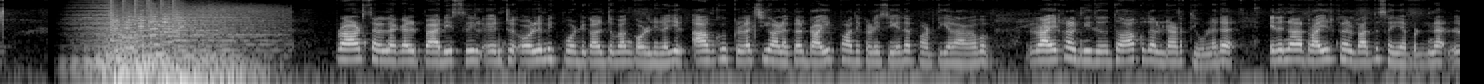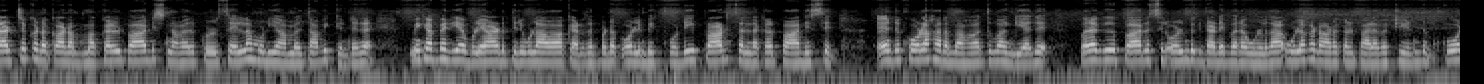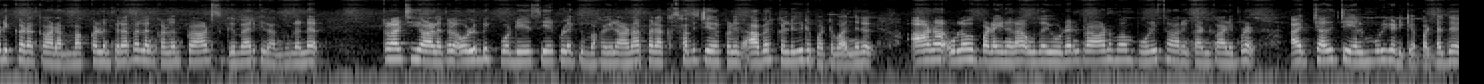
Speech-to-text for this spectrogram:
பிரான்ஸ் தலைநகர் பாரிஸில் இன்று ஒலிம்பிக் போட்டிகள் துவங்க உள்ள நிலையில் அங்கு கிளர்ச்சியாளர்கள் ரயில் பாதைகளை சேதப்படுத்தியதாகவும் ரயில்கள் மீது தாக்குதல் நடத்தியுள்ளனர். இதனால் ரயில்கள் ரத்து செய்யப்பட்டன. லட்சக்கணக்கான மக்கள் பாரிஸ் நகருக்குள் செல்ல முடியாமல் தவிக்கின்றனர். மிகப்பெரிய விளையாட்டு திருவிழாவாக கருதப்படும் ஒலிம்பிக் போட்டி பிரான்ஸ் தலைநகர் பாரிஸில் என்று கோலாகலமாக துவங்கியது. பிறகு பாரிஸில் ஒலிம்பிக் நடைபெற உள்ளதால் உலக நாடுகள் பலவற்றிலிருந்தும் கோடிக்கணக்கான மக்களும் பிரபலங்களும் பிரான்ஸுக்கு வருகை தந்துள்ளனர். கிளர்ச்சியாளர்கள் ஒலிம்பிக் போட்டியை சீர்குலைக்கும் வகையிலான பல சதிச்செயல்களில் அவர்கள் ஈடுபட்டு வந்தனர். ஆனால் உளவுப் படையினரால் உதவியுடன் இராணுவம் போலீசாரின் கண்காணிப்புடன் அச்சதிச்செயல் முறியடிக்கப்பட்டது.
